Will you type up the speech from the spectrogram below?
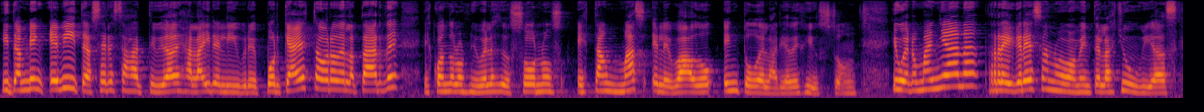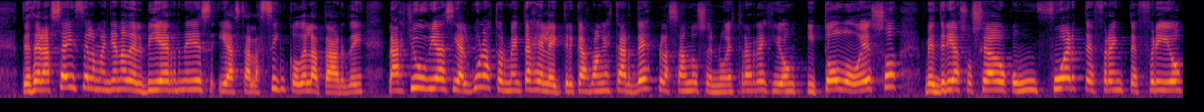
y también evite hacer esas actividades al aire libre porque a esta hora de la tarde es cuando los niveles de ozono están más elevados en todo el área de Houston. Y bueno, mañana regresan nuevamente las lluvias. Desde las 6 de la mañana del viernes y hasta las 5 de la tarde, las lluvias y algunas tormentas eléctricas van a estar desplazándose en nuestra región y todo eso vendría asociado con un fuerte frente frío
